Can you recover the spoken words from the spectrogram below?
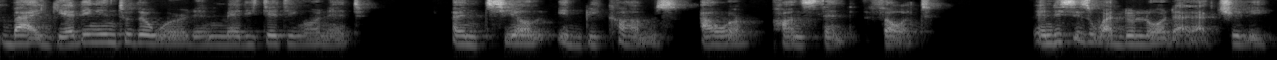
by getting into the word and meditating on it until it becomes our constant thought. And this is what the Lord had actually,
